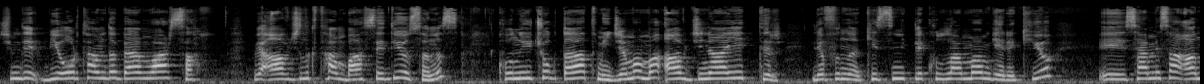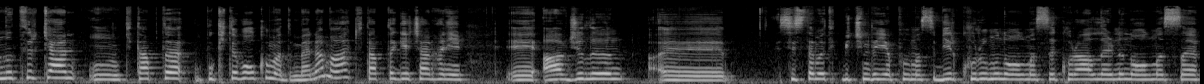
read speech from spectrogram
Şimdi bir ortamda ben varsa ve avcılıktan bahsediyorsanız konuyu çok dağıtmayacağım ama av cinayettir lafını kesinlikle kullanmam gerekiyor. Ee, sen mesela anlatırken ıı, kitapta bu kitabı okumadım ben ama kitapta geçen hani e, avcılığın e, sistematik biçimde yapılması, bir kurumun olması, kurallarının olması,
